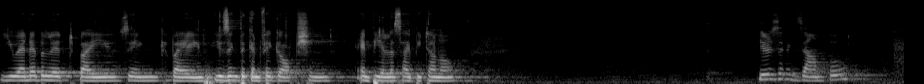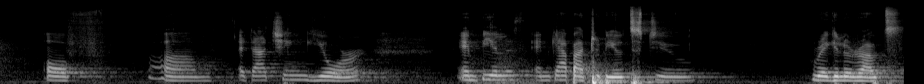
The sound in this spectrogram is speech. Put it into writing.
you enable it by using, by using the config option MPLS IP tunnel. Here's an example of um, attaching your MPLS encap attributes to regular routes.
